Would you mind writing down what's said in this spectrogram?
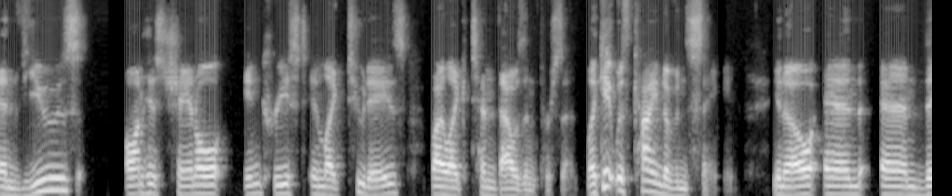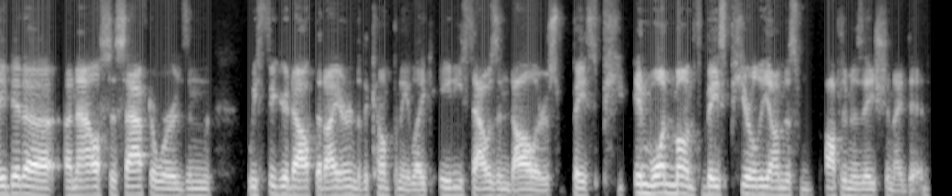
and views on his channel increased in like 2 days by like 10,000%. Like it was kind of insane you know and and they did a analysis afterwards and we figured out that I earned the company like eighty thousand dollars based pu- in one month based purely on this optimization I did,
